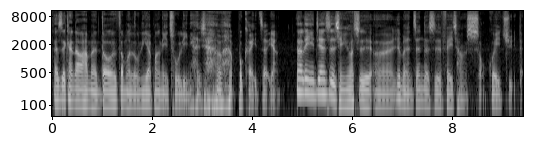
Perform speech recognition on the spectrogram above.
但是看到他们都这么努力的帮你处理，你很想 不可以这样。那另一件事情又是呃，日本人真的是非常守规矩的。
